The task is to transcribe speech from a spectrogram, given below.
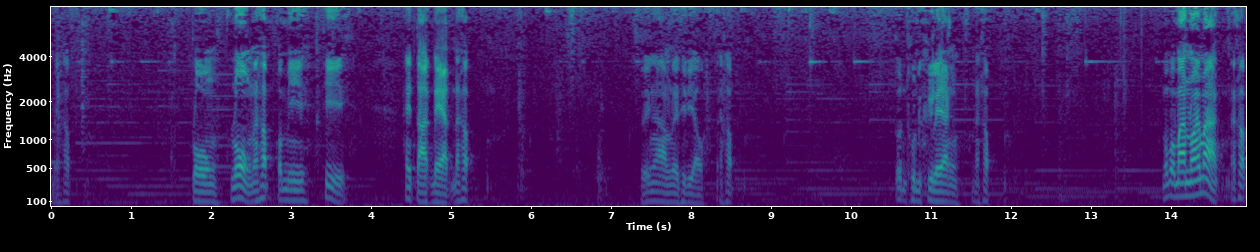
นไหมครับ โปร่งโล่งนะครับ ก็มีที่ให้ตากแดดนะครับ สวยงามเลยทีเดียวนะครับ ต้นทุนคือแรงนะครับงบประมาณน้อยมากนะครับ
